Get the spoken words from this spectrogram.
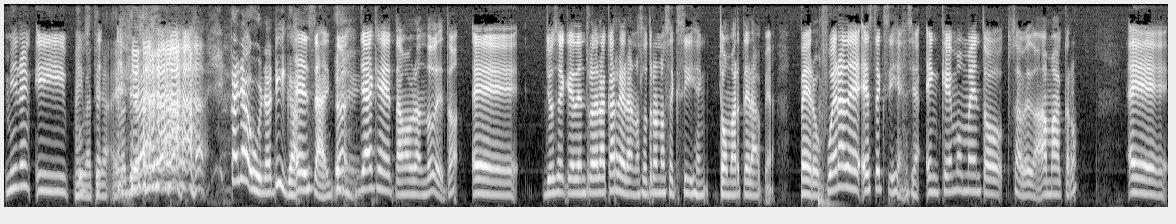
Miren, y. Ahí va a tirar, ahí va a tirar. Cada una, diga. Exacto. Ya que estamos hablando de esto, eh, yo sé que dentro de la carrera nosotros nos exigen tomar terapia. Pero fuera de esta exigencia, ¿en qué momento, tú sabes, a macro, eh,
